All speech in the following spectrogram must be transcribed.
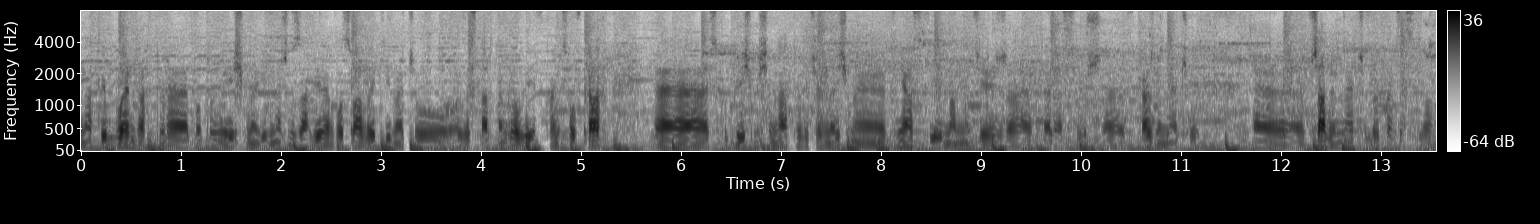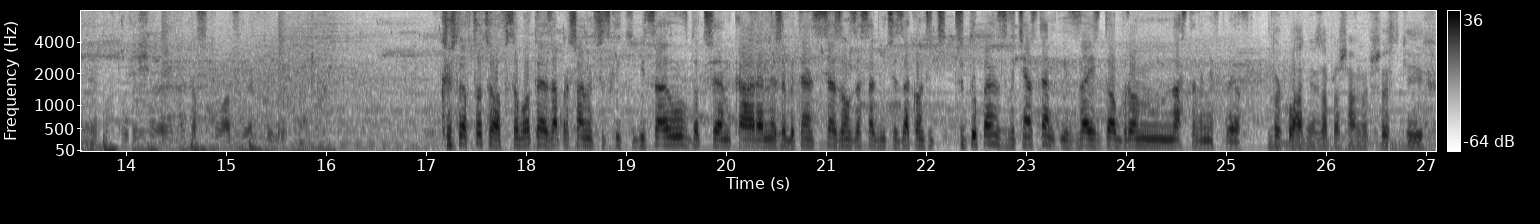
na tych błędach, które popełniliśmy i w meczu z Zawilem Włocławek i w meczu ze Startem Lublin w końcówkach. E, skupiliśmy się na tym, wyciągnęliśmy wnioski i mam nadzieję, że teraz już e, w każdym meczu, e, w żadnym meczu do końca sezonu nie powtórzy się taka sytuacja jak w tych dwóch meczach. Krzysztof, to co? W sobotę zapraszamy wszystkich kibiców do 3MK Areny, żeby ten sezon zasadniczy zakończyć przytupem, zwycięstwem i wejść z dobrym nastawieniem w playoff. Dokładnie, zapraszamy wszystkich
